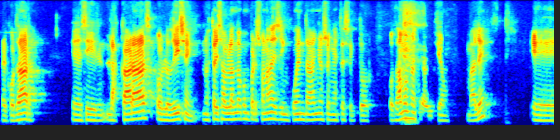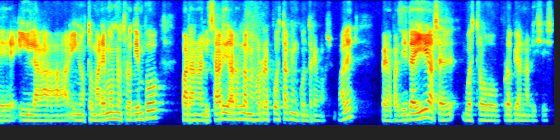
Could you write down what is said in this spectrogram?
recordar, es decir, las caras os lo dicen, no estáis hablando con personas de 50 años en este sector, os damos nuestra visión, ¿vale? Eh, y, la, y nos tomaremos nuestro tiempo para analizar y daros la mejor respuesta que encontremos, ¿vale? Pero a partir de ahí, hacer vuestro propio análisis.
